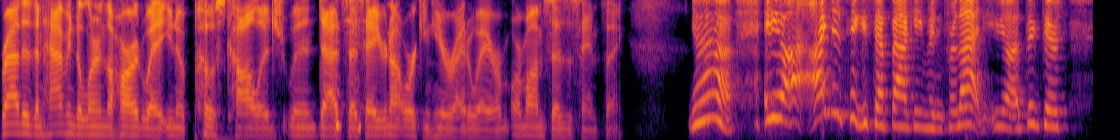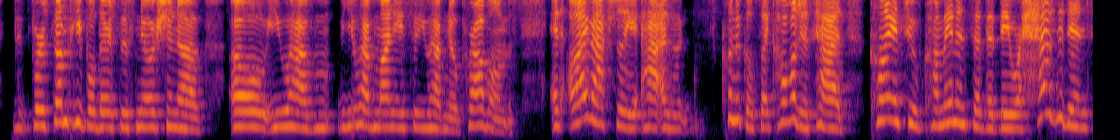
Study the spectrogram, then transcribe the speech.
rather than having to learn the hard way, you know, post college when dad says, "Hey, you're not working here right away," or or mom says the same thing. Yeah, and you know, I, I just take a step back even for that. You know, I think there's for some people there's this notion of oh you have you have money so you have no problems. And i've actually as a clinical psychologist had clients who have come in and said that they were hesitant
